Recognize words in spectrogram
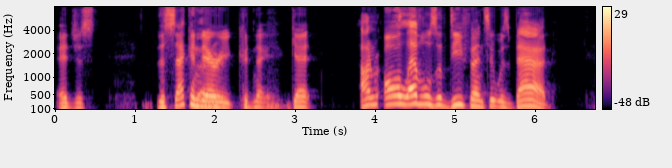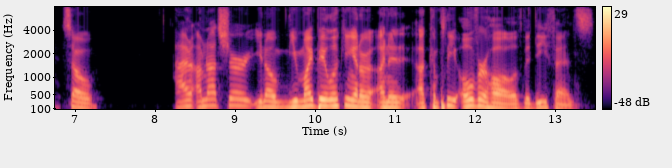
it just the secondary could not get on all levels of defense. It was bad. So I, I'm not sure. You know, you might be looking at a, an, a complete overhaul of the defense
